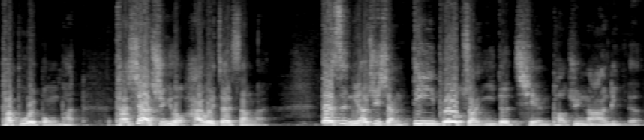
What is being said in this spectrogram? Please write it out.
它不会崩盘，它下去以后还会再上来。但是你要去想，第一波转移的钱跑去哪里了？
